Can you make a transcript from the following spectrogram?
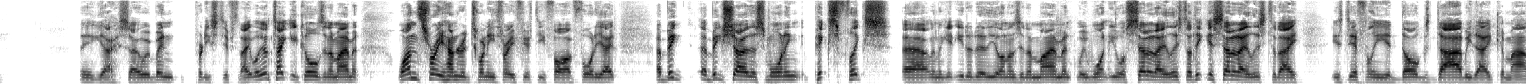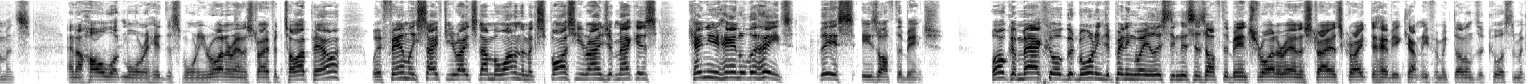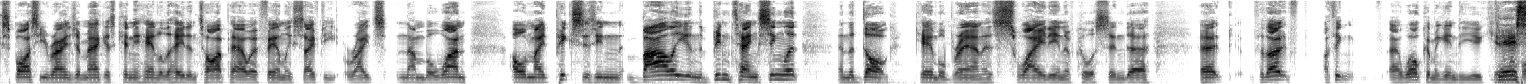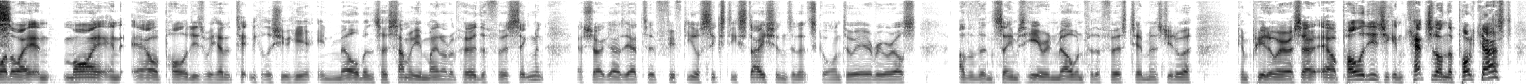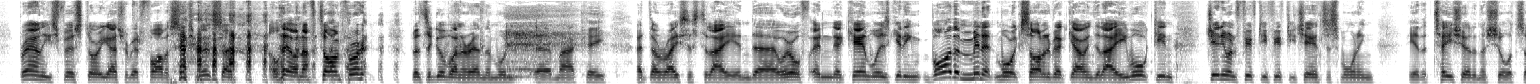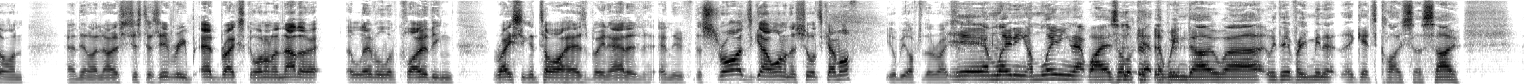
There you go. So we've been pretty stiff today. We're going to take your calls in a moment. One 23 55 48. A big, a big show this morning. Pix Flicks. Uh, I'm going to get you to do the honours in a moment. We want your Saturday list. I think your Saturday list today is definitely your Dogs Derby Day commandments. And a whole lot more ahead this morning, right around Australia for Tyre Power, where family safety rates number one in the McSpicy range at Macca's. Can you handle the heat? This is off the bench. Welcome back, or good morning, depending where you're listening. This is Off the Bench right around Australia. It's great to have your company for McDonald's, of course. The McSpicy range at Macca's. Can you handle the heat and tyre power where family safety rates number one? Old mate Pix is in Bali in the Bintang singlet, and the dog, Campbell Brown, has swayed in, of course. And uh, uh, for those, I think, uh, welcome again to you, Campbell, Yes. by the way. And my and our apologies. We had a technical issue here in Melbourne, so some of you may not have heard the first segment. Our show goes out to 50 or 60 stations, and it's gone to everywhere else other than seems here in Melbourne for the first 10 minutes due to a computer error. So our apologies. You can catch it on the podcast. Brownie's first story goes for about five or six minutes, so allow enough time for it. But it's a good one around the Mumm uh, marquee at the races today, and uh, we're off. And uh, Campbell is getting by the minute more excited about going today. He walked in genuine 50-50 chance this morning. He had the t-shirt and the shorts on, and then I noticed just as every ad break's gone on, another level of clothing racing attire has been added. And if the strides go on and the shorts come off, you'll be off to the races. Yeah, I'm leaning. I'm leaning that way as I look out the window. Uh, with every minute it gets closer. So,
